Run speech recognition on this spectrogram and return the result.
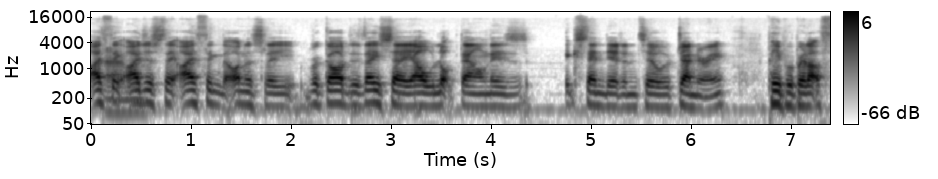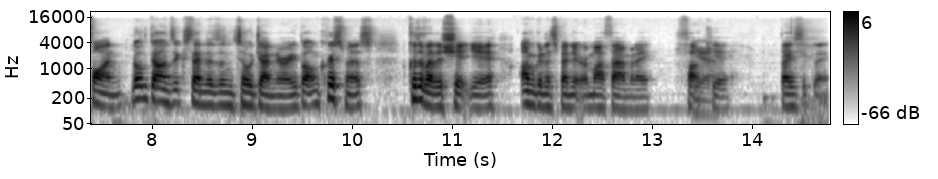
I think I Um, just think I think that honestly, regardless, they say oh lockdown is extended until January, people will be like, fine, lockdown's extended until January, but on Christmas, because I've had a shit year, I'm gonna spend it with my family. Fuck Yeah. you, basically.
